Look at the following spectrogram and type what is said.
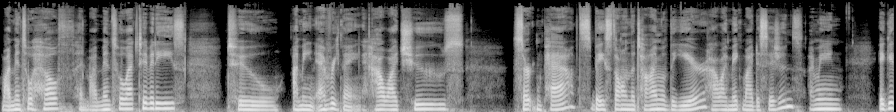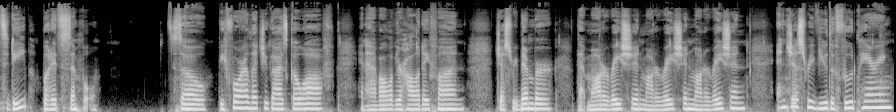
my mental health and my mental activities to, I mean, everything, how I choose certain paths based on the time of the year, how I make my decisions. I mean, it gets deep, but it's simple. So before I let you guys go off and have all of your holiday fun, just remember that moderation, moderation, moderation, and just review the food pairing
